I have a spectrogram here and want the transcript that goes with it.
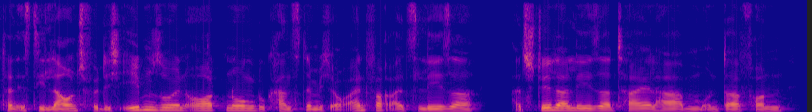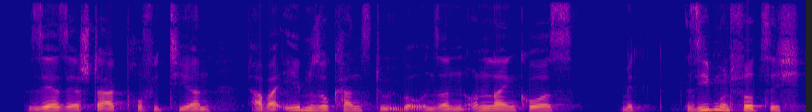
dann ist die Lounge für dich ebenso in Ordnung. Du kannst nämlich auch einfach als Leser, als stiller Leser teilhaben und davon sehr, sehr stark profitieren. Aber ebenso kannst du über unseren Online-Kurs mit 47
